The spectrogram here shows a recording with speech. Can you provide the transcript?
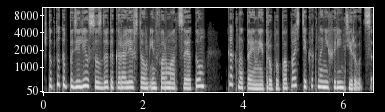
что кто-то поделился с Дата-королевством информацией о том, как на тайные тропы попасть и как на них ориентироваться.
